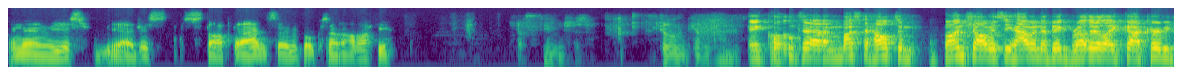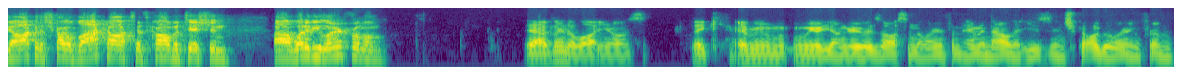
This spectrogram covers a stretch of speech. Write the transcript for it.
and then we just yeah just stopped that and started focusing on hockey. Hey, Colton uh, must have helped a bunch, obviously, having a big brother like uh, Kirby Dach of the Chicago Blackhawks with competition. Uh, what have you learned from him? Yeah, I've learned a lot. You know, it's like everyone when we were younger, it was awesome to learn from him, and now that he's in Chicago, learning from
